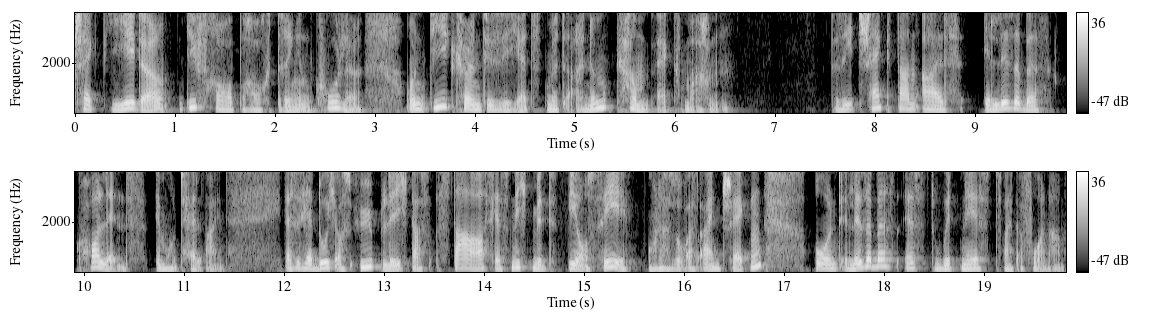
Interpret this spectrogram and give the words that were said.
checkt jeder, die Frau braucht dringend Kohle und die könnte sie jetzt mit einem Comeback machen. Sie checkt dann als Elizabeth Collins im Hotel ein. Das ist ja durchaus üblich, dass Stars jetzt nicht mit Beyoncé oder sowas einchecken. Und Elizabeth ist Whitneys zweiter Vorname.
